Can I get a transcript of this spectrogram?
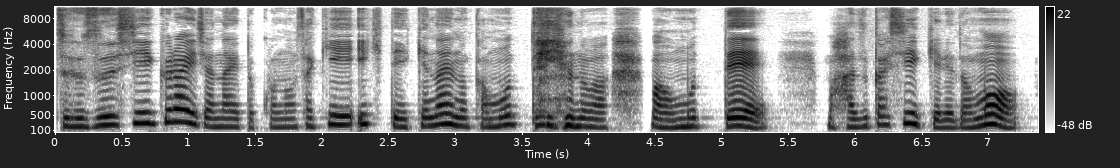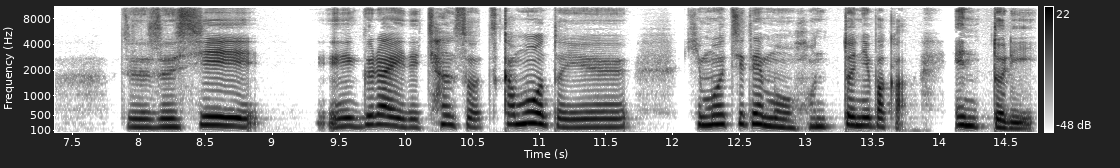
ずうずうしいくらいじゃないとこの先生きていけないのかもっていうのは、まあ思って、まあ恥ずかしいけれども、ずうずうしいぐらいでチャンスをつかもうという気持ちでもう本当にバカ、エントリー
